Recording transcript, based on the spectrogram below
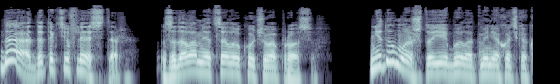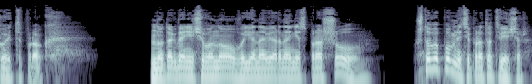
Да, детектив Лестер. Задала мне целую кучу вопросов. Не думаю, что ей был от меня хоть какой-то прок. Но тогда ничего нового я, наверное, не спрошу. Что вы помните про тот вечер?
